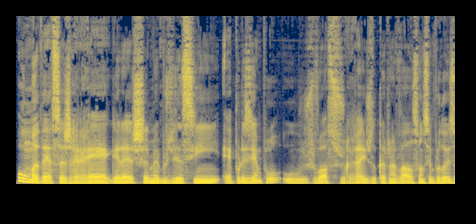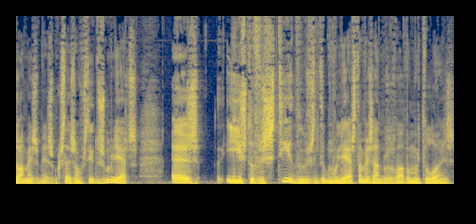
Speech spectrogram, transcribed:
Uma dessas regras, chamemos-lhe assim, é, por exemplo, os vossos reis do carnaval são sempre dois homens, mesmo que estejam vestidos de mulheres. As e isto vestidos de mulheres também já nos levava muito longe.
